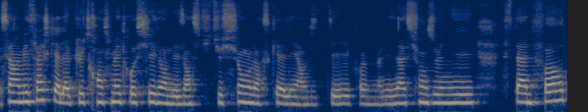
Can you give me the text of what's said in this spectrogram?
C'est un message qu'elle a pu transmettre aussi dans des institutions lorsqu'elle est invitée, comme les Nations Unies, Stanford.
